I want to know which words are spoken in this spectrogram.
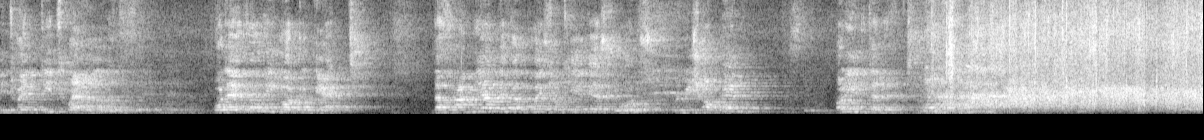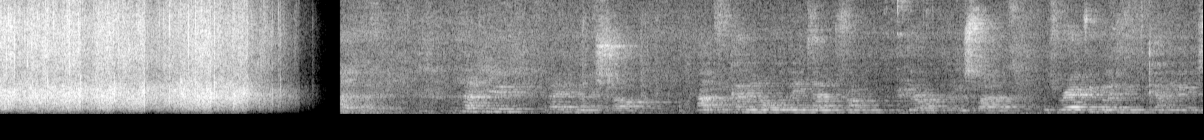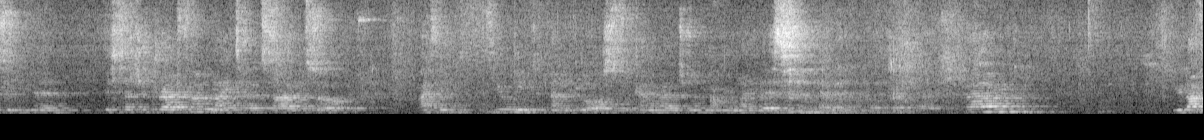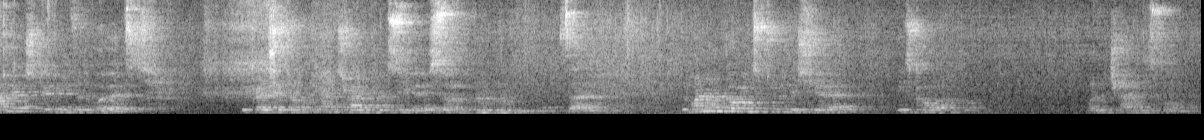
in 2012, whatever we got to get, the Fframiau le ddymau We'll be shopping, o'r internet. think you need an applause to come out to a room like this. um, you'll have to excuse me for the words, because I don't come around once a year, so. so, the one I'm going to do this year is called When a Child is Born.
